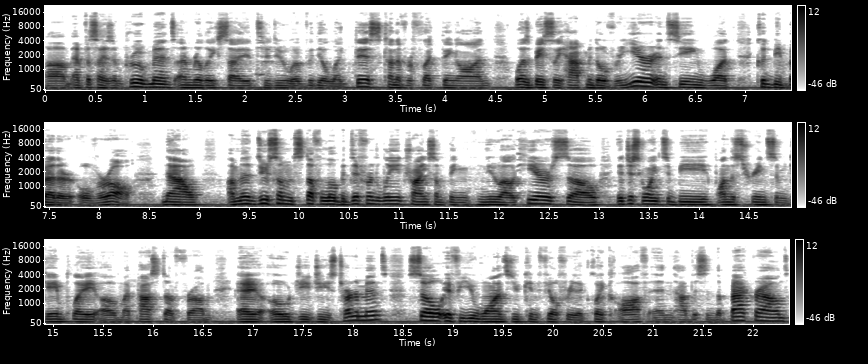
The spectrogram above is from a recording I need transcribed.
um, emphasize improvements. I'm really excited to do a video like this, kind of reflecting on what has basically happened over a year and seeing what could be better overall. Now, I'm going to do some stuff a little bit differently, trying something new out here, so it's just going to be on the screen some gameplay of my past stuff from AOGG's tournament, so if you want, you can feel free to click off and have this in the background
